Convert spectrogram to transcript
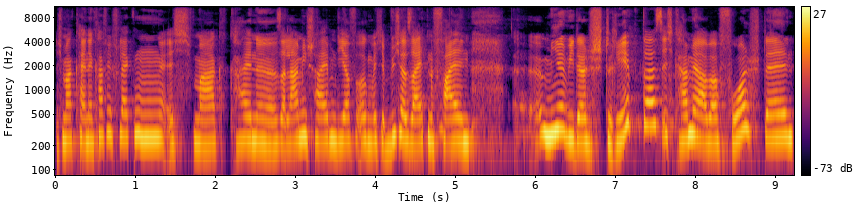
ich mag keine Kaffeeflecken, ich mag keine Salamischeiben, die auf irgendwelche Bücherseiten fallen. Äh, mir widerstrebt das. Ich kann mir aber vorstellen,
